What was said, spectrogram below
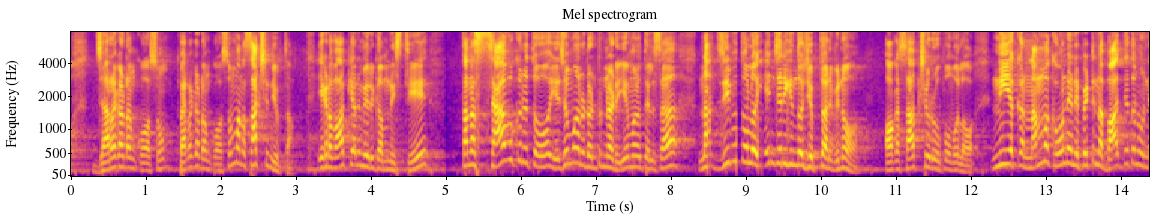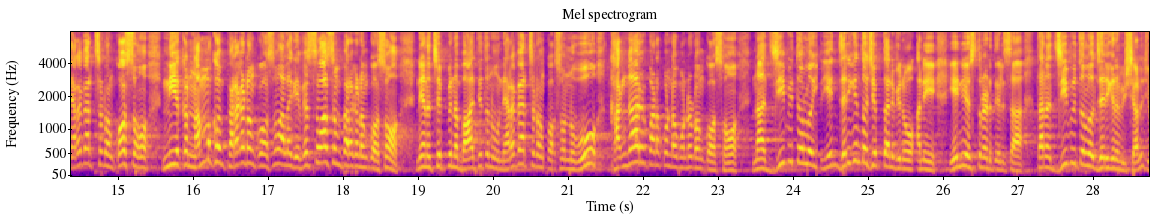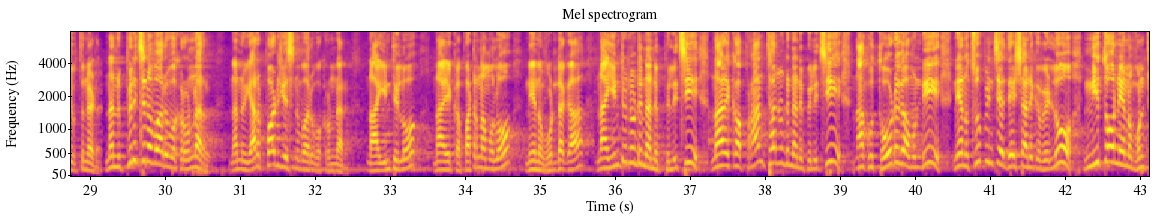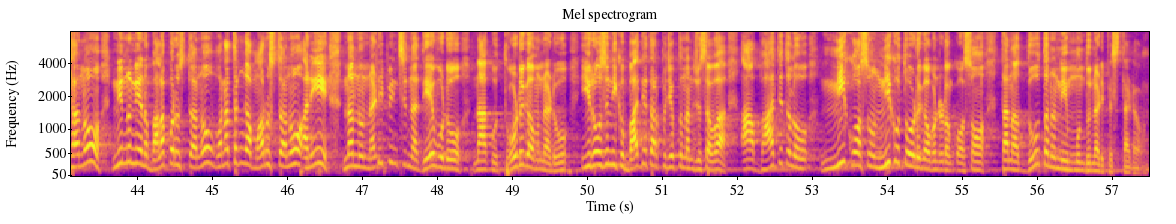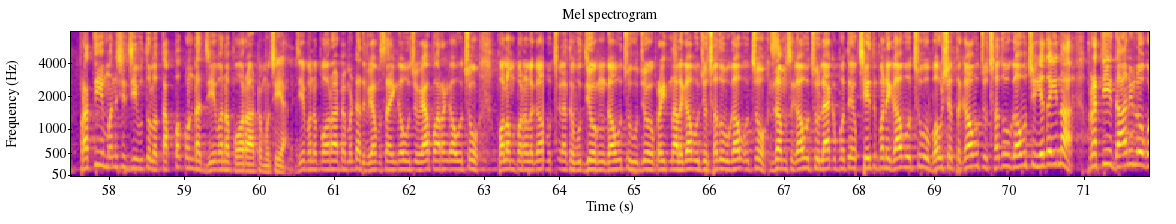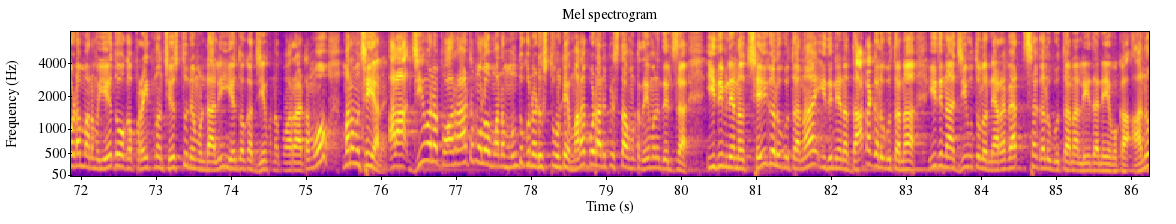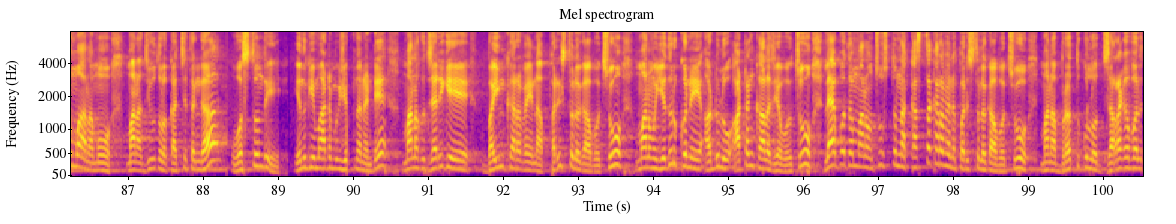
జరగడం కోసం పెరగడం కోసం మన సాక్ష్యం చెప్తాం ఇక్కడ వాక్యాన్ని మీరు గమనిస్తే తన సేవకునితో యజమానుడు అంటున్నాడు. ఏమనో తెలుసా? నా జీవితంలో ఏం జరిగిందో చెప్తాను వినో. ఒక సాక్ష్య రూపములో. నీ యొక్క నమ్మకం నేను పెట్టిన బాధ్యతను నెరవేర్చడం కోసం నీ యొక్క నమ్మకం పెరగడం కోసం అలాగే విశ్వాసం పెరగడం కోసం నేను చెప్పిన బాధ్యతను నెరవేర్చడం కోసం నువ్వు కంగారు పడకుండా ఉండడం కోసం నా జీవితంలో ఏం జరిగిందో చెప్తాను విను అని ఏం చేస్తున్నాడు తెలుసా? తన జీవితంలో జరిగిన విషయాలు చెప్తున్నాడు. నన్ను పిలిచిన వారు ఒకరు ఉన్నారు. నన్ను ఏర్పాటు చేసిన వారు ఒకరు ఉన్నారు. నా ఇంటిలో నా యొక్క పట్టణములో నేను ఉండగా నా ఇంటి నుండి నన్ను పిలిచి నా యొక్క ప్రాంతం నుండి నన్ను పిలిచి నాకు తోడుగా ఉండి నేను చూపించే దేశానికి వెళ్ళు. నీతో నేను ఉంటాను. నిన్ను నేను బలపరుస్తాను. ఉన్నతంగా మారుస్తాను అని నన్ను నడిపించిన దేవుడు నాకు తోడుగా ఉన్నాడు. ఈరోజు నీకు బాధ్యత అర్ప చెప్తున్నాను చూసావా? ఆ బాధ్యతలో నీ కోసం నీకు తోడుగా ఉండడం కోసం తన దూతను నీ ముందు నడిపిస్తాడు. ప్రతి మనిషి జీవితంలో తప్పకుండా జీవన పోరాటము చేయాలి. జీవన పోరాటం అంటే అది వ్యవసాయం కావచ్చు వ్యాపారం కావచ్చు పొలం పనులు కావచ్చు లేకపోతే ఉద్యోగం కావచ్చు ఉద్యోగ ప్రయత్నాలు కావచ్చు చదువు కావచ్చు ఎగ్జామ్స్ కావచ్చు లేకపోతే చేతి పని కావచ్చు భవిష్యత్తు కావచ్చు చదువు కావచ్చు ఏదైనా ప్రతి దానిలో కూడా మనం ఏదో ఒక ప్రయత్నం చేస్తూనే ఉండాలి ఏదో ఒక జీవన పోరాటము మనం చేయాలి. అలా జీవన పోరాటములో మనం ముందుకు నడుస్తూ ఉంటే మనకు కూడా అనిపిస్తూ ఉంటుంది ఏమని తెలుసా? ఇది నేను చేయగలుగుతానా? ఇది నేను దాటగలుగుతానా? ఇది నా జీవితంలో నెరవేర్చగలుగుతానా లేదనే ఒక అనుమానము మన జీవితంలో ఖచ్చితంగా వస్తుంది. ఎందుకు ఈ మాట మీకు చెప్తున్నానంటే మనకు జరిగే భయంకరమైన పరిస్థితులు కావచ్చు మనం ఎదుర్కొనే అడ్డులు ఆటంకాలు చేయవచ్చు లేకపోతే మనం చూస్తున్న కష్టకరమైన పరిస్థితులు కావచ్చు మన బ్రతుకులో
